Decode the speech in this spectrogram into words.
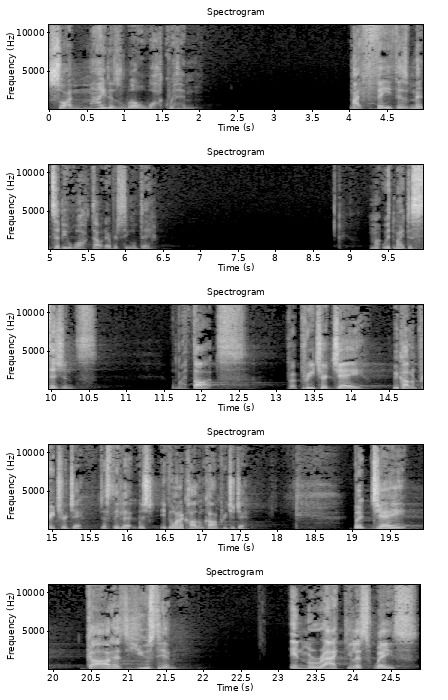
So I might as well walk with him. My faith is meant to be walked out every single day. With my decisions, with my thoughts. But Preacher Jay, we call him Preacher Jay. Just, if you want to call him, call him Preacher Jay. But Jay, God has used him in miraculous ways.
